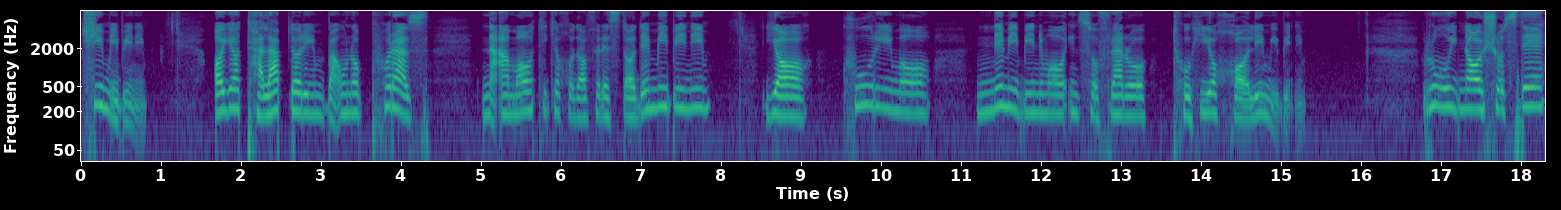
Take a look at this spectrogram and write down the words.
چی می‌بینیم؟ آیا طلب داریم و اونو پر از نعماتی که خدا فرستاده می‌بینیم یا کوریم و نمی‌بینیم و این سفره رو توهی و خالی می‌بینیم. روی ناشسته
